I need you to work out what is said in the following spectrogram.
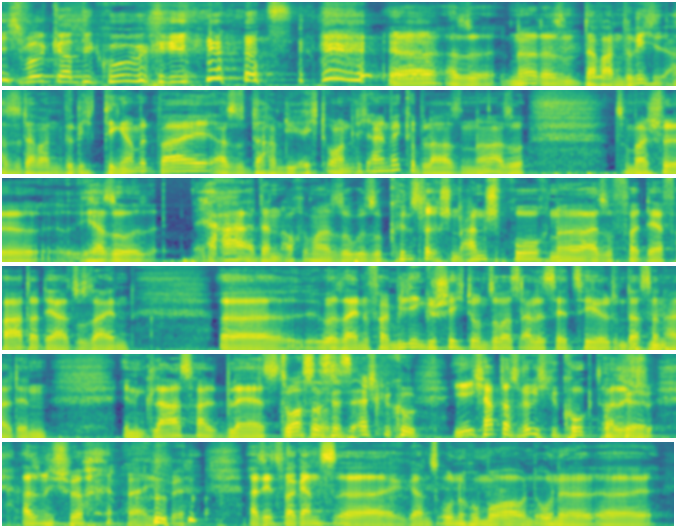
ich wollte gerade die Kurve kriegen. ja. Also, ne, da, sind, da waren wirklich, also da waren wirklich Dinger mit bei. Also da haben die echt ordentlich einen weggeblasen. Ne? Also zum Beispiel, ja, so, ja, dann auch immer so, so künstlerischen Anspruch, ne? Also der Vater, der halt so sein äh, über seine Familiengeschichte und sowas alles erzählt und das dann halt in, in Glas halt bläst. Du hast das jetzt echt geguckt. Ja, Ich habe das wirklich geguckt. Also, Okay. ich, also ich schwöre, also jetzt mal ganz, äh, ganz ohne Humor und ohne. Äh, das,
